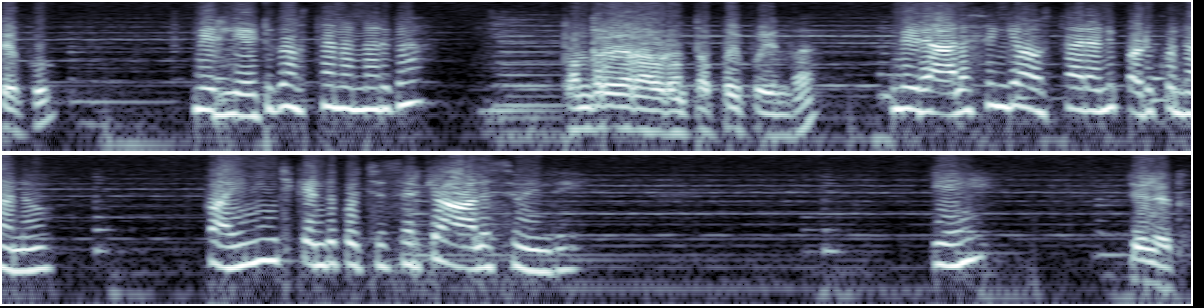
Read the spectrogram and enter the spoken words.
ఎంతసేపు? మీరు లేటుగా వస్తానన్నారుగా? తొందరగా రావడం తప్పైపోయిందా? మీరు ఆలస్యంగా వస్తారని పడుకున్నాను. పైనుంచి కిందకు వచ్చేసరికి ఆలస్యమైంది. ఏ ఏం లేదు.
